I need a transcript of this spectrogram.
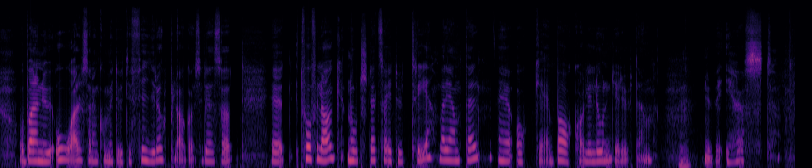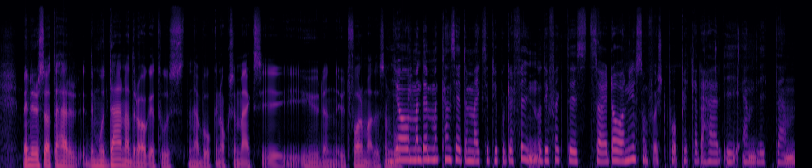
Och bara nu i år så har den kommit ut i fyra upplagor. Så det är alltså eh, två förlag. Nordstedts har gett ut tre varianter eh, och eh, Bakhåll i Lund ger ut en nu i höst. Men är det så att det här det moderna draget hos den här boken också märks i, i hur den utformades som Ja, bok? men det, man kan säga att det märks i typografin. Och det är faktiskt Sara Danius som först påpekade det här i en liten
